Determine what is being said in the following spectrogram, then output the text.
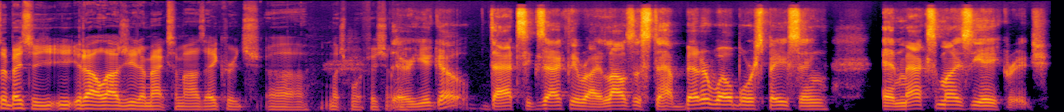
So basically, it allows you to maximize acreage uh, much more efficiently. There you go. That's exactly right. Allows us to have better wellbore spacing and maximize the acreage.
